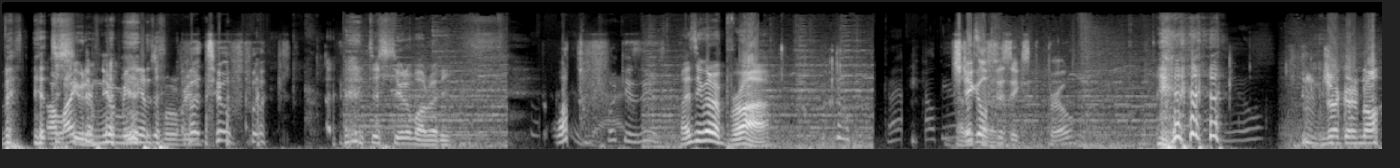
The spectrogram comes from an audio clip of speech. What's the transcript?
But- I like the him. new Minions movie. what the fuck? just shoot him already. What the fuck is this? Why is he wearing a bra? Jiggle physics, bro. Juggernaut.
